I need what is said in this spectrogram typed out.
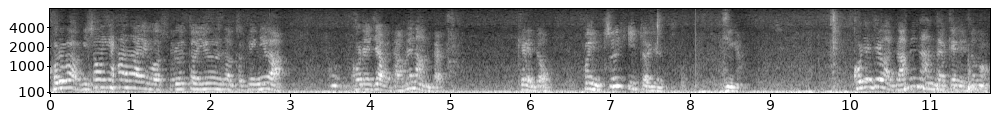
これはみそぎ払いをするというの時にはこれじゃダメなんだけれどここに「通費」という字が。これではダメなんだけれども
